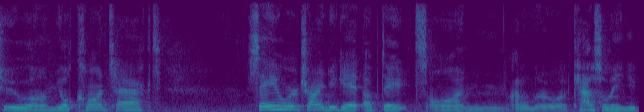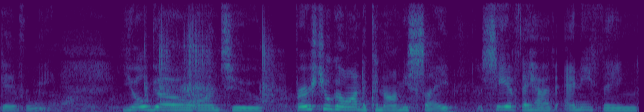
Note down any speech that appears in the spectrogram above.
to um, you'll contact. Say we're trying to get updates on I don't know a Castlevania game for Wii. You'll go onto first. You'll go onto Konami's site, see if they have anything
